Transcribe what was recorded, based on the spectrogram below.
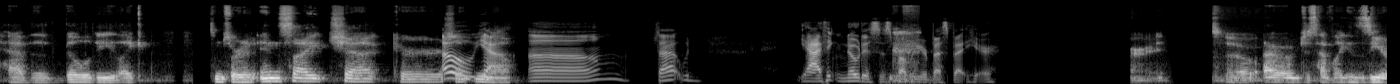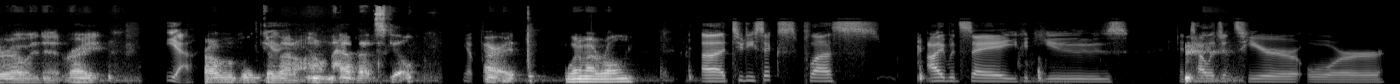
have the ability, like some sort of insight check or. Oh something, you yeah. know. Um that would Yeah, I think notice is probably your best bet here. All right. So I would just have like a zero in it, right? Yeah. Probably because yeah. I, don't, I don't have that skill. Yep. All right. What am I rolling? Uh, 2d6 plus, I would say you could use intelligence here or.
